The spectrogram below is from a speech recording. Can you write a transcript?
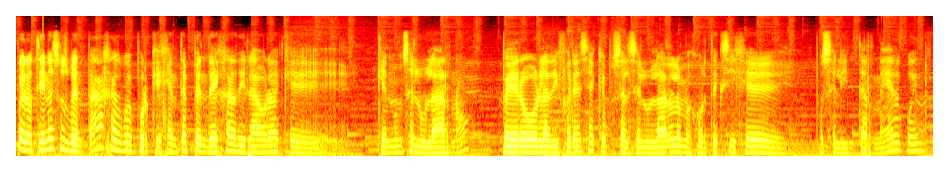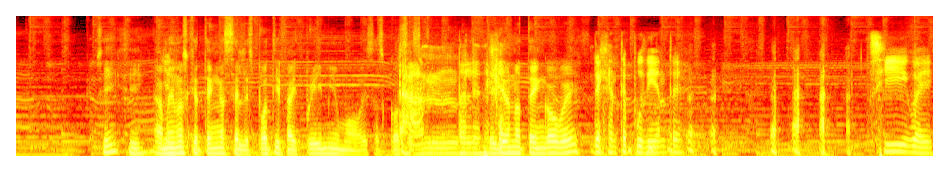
pero tiene sus ventajas, güey, porque gente pendeja dirá ahora que, que en un celular, ¿no? Pero la diferencia que pues el celular a lo mejor te exige pues el internet, güey. Sí, sí, a menos que tengas el Spotify Premium o esas cosas. Ándale, que, yo no tengo, güey. De gente pudiente. Sí, güey.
